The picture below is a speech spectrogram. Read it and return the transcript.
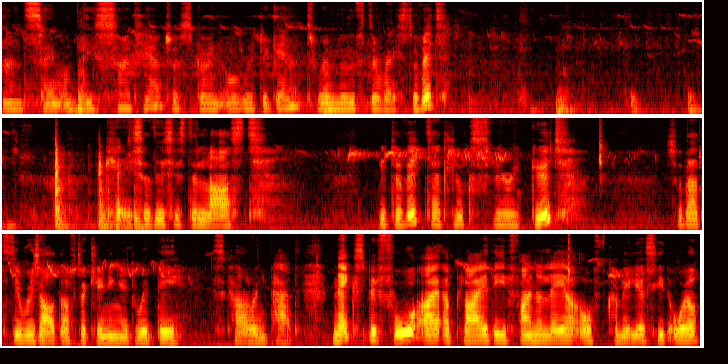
And same on this side here, just going over it again to remove the rest of it. Okay, so this is the last bit of it. That looks very good. So that's the result after cleaning it with the scouring pad. Next, before I apply the final layer of camellia seed oil,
